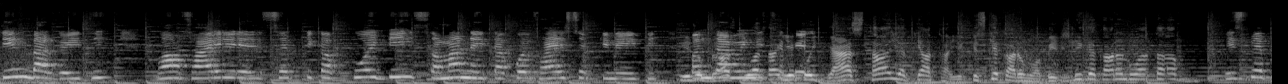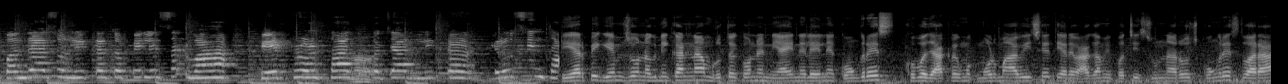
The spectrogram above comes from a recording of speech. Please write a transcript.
तीन बार गई थी। वहाँ फायर सेफ्टी का कोई भी सामान नहीं था कोई फायर सेफ्टी नहीं थी। ये जो पंद्रह ब्लास्ट हुआ मिनट था ये कोई गैस था या क्या था? ये किसके कारण हुआ? बिजली के कारण हुआ था? इसमें 1500 लीटर तो पहले सर वहाँ पेट्रोल था हाँ। दो हजार लीटर केरोसिन था ટીઆરપી ગેમ ઝોન અગ્નિકાંડના મૃતકોને ન્યાયને લઈને કોંગ્રેસ ખૂબ જ આક્રમક મોડમાં આવી છે ત્યારે આગામી પચીસ જૂનના રોજ કોંગ્રેસ દ્વારા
